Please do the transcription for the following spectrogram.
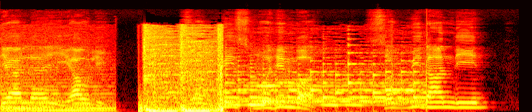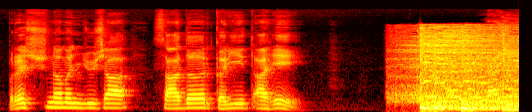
विद्यालय यावली. सव्वीस नोव्हेंबर संविधान दिन प्रश्नमंजुषा सादर करीत आहे. लाईक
